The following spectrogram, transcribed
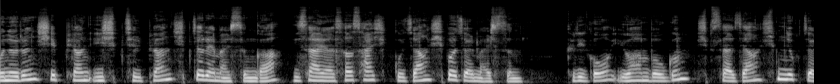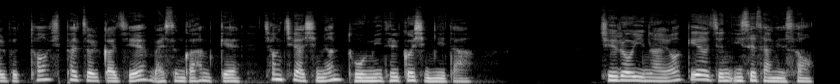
오늘은 시편 27편 10절의 말씀과 이사야서 49장 15절 말씀, 그리고 요한복음 14장 16절부터 18절까지의 말씀과 함께 청취하시면 도움이 될 것입니다. 죄로 인하여 깨어진 이 세상에서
